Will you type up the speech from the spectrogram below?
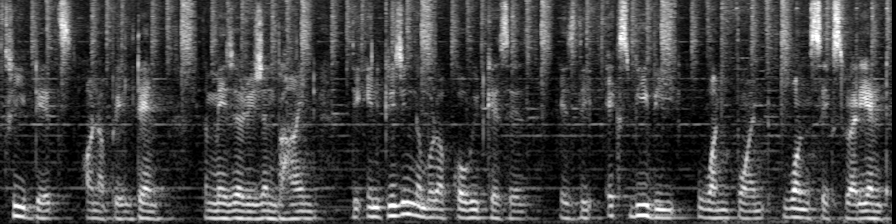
3 deaths on April 10. The major reason behind the increasing number of COVID cases is the XBB 1.16 variant.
